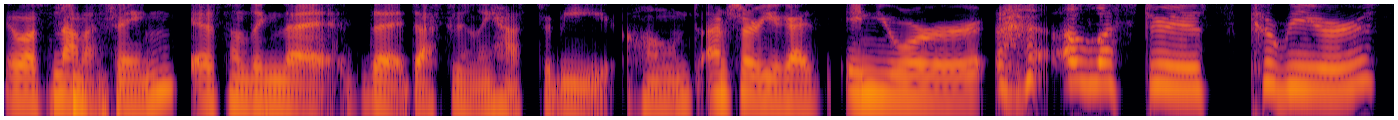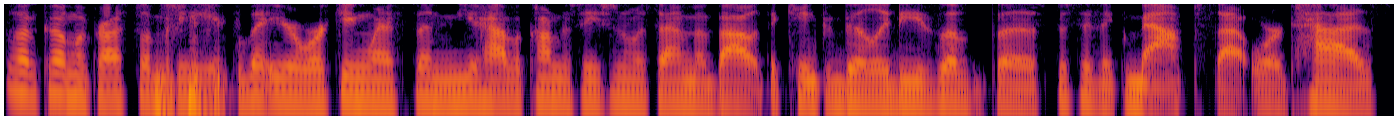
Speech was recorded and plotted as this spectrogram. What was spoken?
it was not a thing. It's something that that definitely has to be honed. I'm sure you guys in your illustrious careers have come across somebody that you're working with and you have a conversation with them about the capabilities of the specific MAP that work has.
